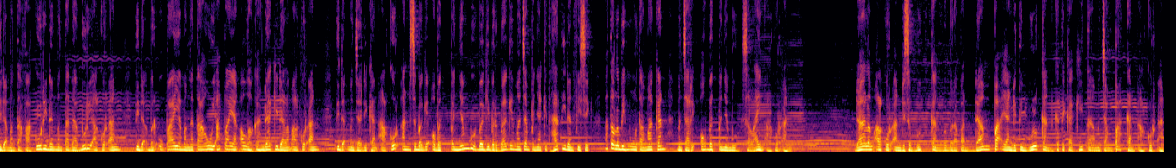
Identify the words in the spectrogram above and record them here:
tidak mentafakuri dan mentadaburi Al-Quran, tidak berupaya mengetahui apa yang Allah kehendaki dalam Al-Quran, tidak menjadikan Al-Quran sebagai obat penyembuh bagi berbagai macam penyakit hati dan fisik, atau lebih mengutamakan mencari obat penyembuh selain Al-Quran. Dalam Al-Quran disebutkan beberapa dampak yang ditimbulkan ketika kita mencampakkan Al-Quran.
